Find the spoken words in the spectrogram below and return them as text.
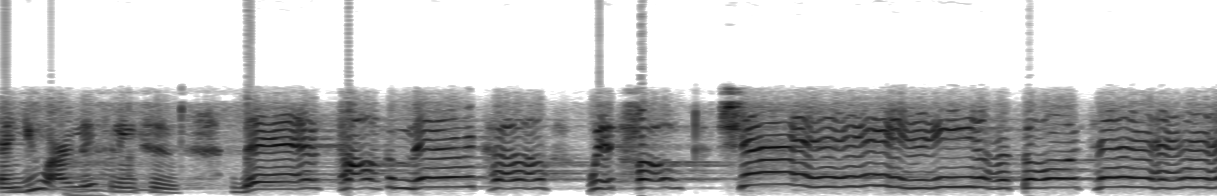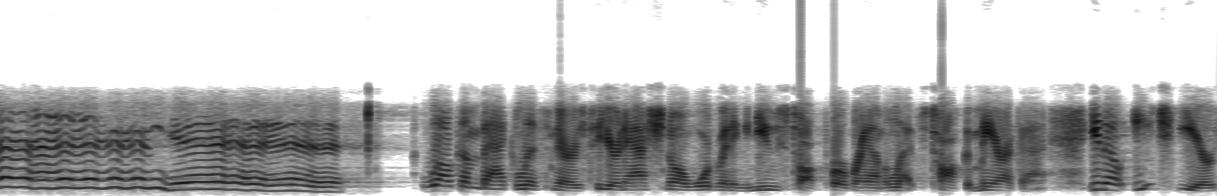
And you are listening to Let's Talk America with host Shana Thornton. Yeah. Welcome back, listeners, to your national award winning news talk program, Let's Talk America. You know, each year,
